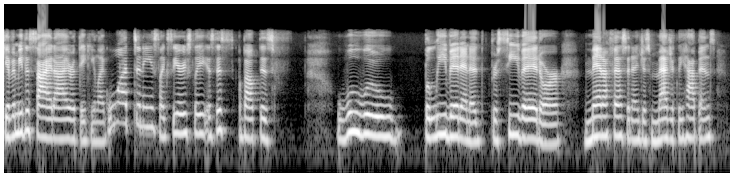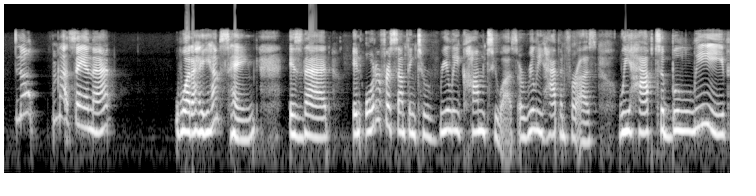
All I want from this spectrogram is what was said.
giving me the side eye or thinking, like, what, Denise? Like, seriously, is this about this woo woo, believe it and receive it or manifest it and it just magically happens? Nope, I'm not saying that. What I am saying is that in order for something to really come to us or really happen for us, we have to believe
